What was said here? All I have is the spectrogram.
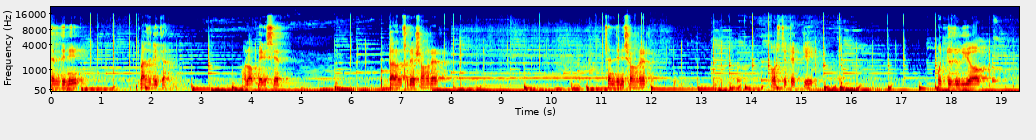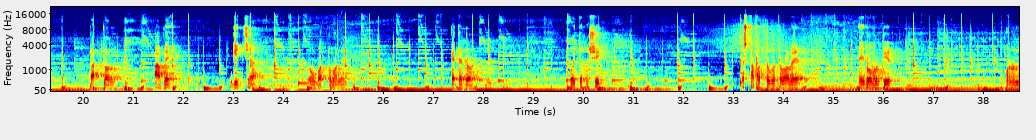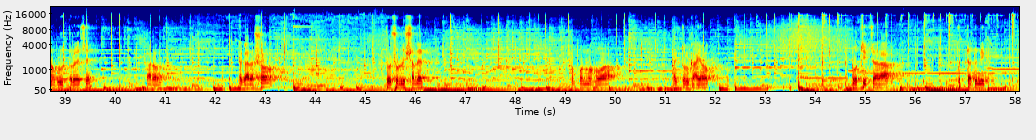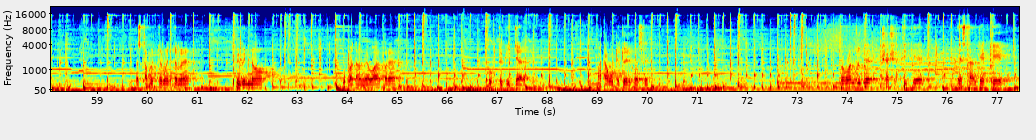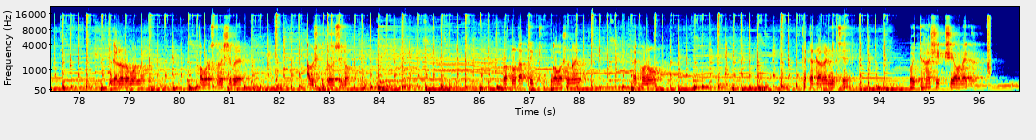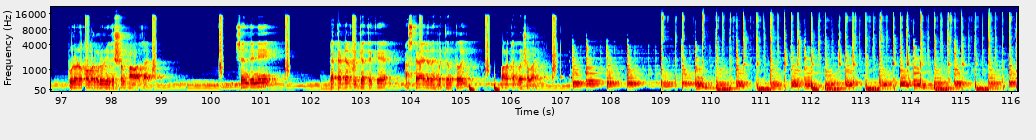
সেন্দিনি বাজিলিকা হল প্যারিসের উত্তরাঞ্চলীয় শহরের সেন্দিনি শহরের অবস্থিত একটি মধ্যযুগীয় প্রাক্তন আবে গির্জা এবং বর্তমানে ক্যাথেড্রল। ঐতিহাসিক স্থাপত্যগতভাবে এই ভবনটির অনন্য গুরুত্ব রয়েছে, কারণ এগারোশো চৌচল্লিশ সালের সম্পন্ন হওয়া একদল গায়ক, প্রতীক যারা অত্যাধুনিক স্থাপত্যের মাধ্যমে বিভিন্ন উপাদান ব্যবহার করে উক্ত গির্জার কাঠামোটি তৈরি করেছে। রোমান যুগের শেষের দিকে স্থানটি একটি গেল রোমান কবরস্থান হিসেবে আবিষ্কৃত হয়েছিল। প্রত্নতাত্ত্বিক গবেষণায় এখনও ক্যাথেড্রালের নিচে। ঐতিহাসিক সে অনেক পুরনো কবরগুলোর নিদর্শন পাওয়া যায়। সেনদিনী ক্যাথেড্রাল গির্জা থেকে আজকের আয়োজনে পর্যন্তই। ভালো থাকবেন সবাই।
